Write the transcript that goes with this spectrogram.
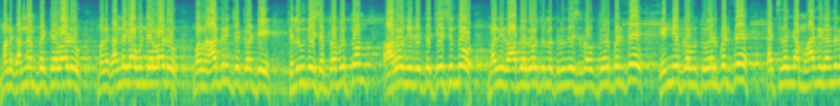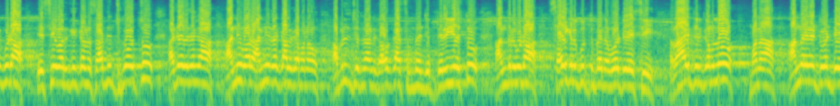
మనకు అన్నం పెట్టేవాడు మనకు అండగా ఉండేవాడు మనల్ని ఆదరించేటువంటి తెలుగుదేశం ప్రభుత్వం ఆ రోజు ఏదైతే చేసిందో మళ్ళీ రాబోయే రోజుల్లో తెలుగుదేశం ప్రభుత్వం ఏర్పడితే ఎన్డీఏ ప్రభుత్వం ఏర్పడితే ఖచ్చితంగా మాదిగలందరూ కూడా ఎస్సీ వర్గీకరణ సాధించుకోవచ్చు. అదేవిధంగా అన్ని వారు అన్ని రకాలుగా మనం అభివృద్ధి చెందడానికి అవకాశం ఉందని చెప్పి తెలియజేస్తూ అందరూ కూడా సైకిల్ గుర్తుపైన ఓటు వేసి రాయదుర్గంలో మన అన్నైనటువంటి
